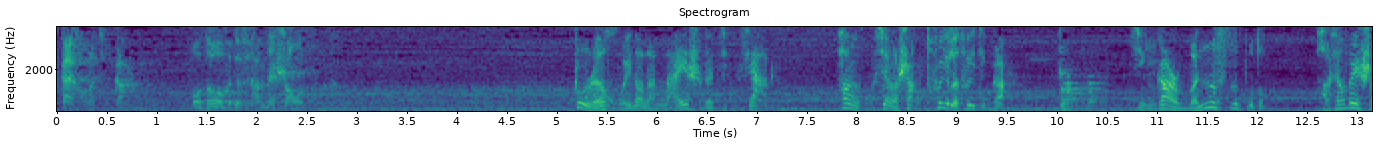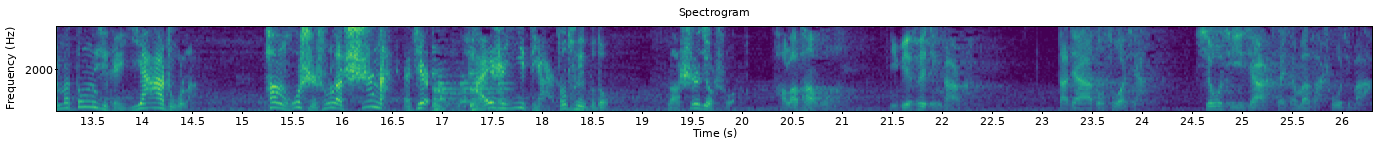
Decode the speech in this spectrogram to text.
盖好了井盖，否则我们就全被烧死了。”众人回到了来时的井下面，胖虎向上推了推井盖，井盖纹丝不动。好像被什么东西给压住了，胖虎使出了吃奶的劲儿，还是一点都推不动。老师就说：“好了，胖虎，你别推井盖了，大家都坐下，休息一下，再想办法出去吧。”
